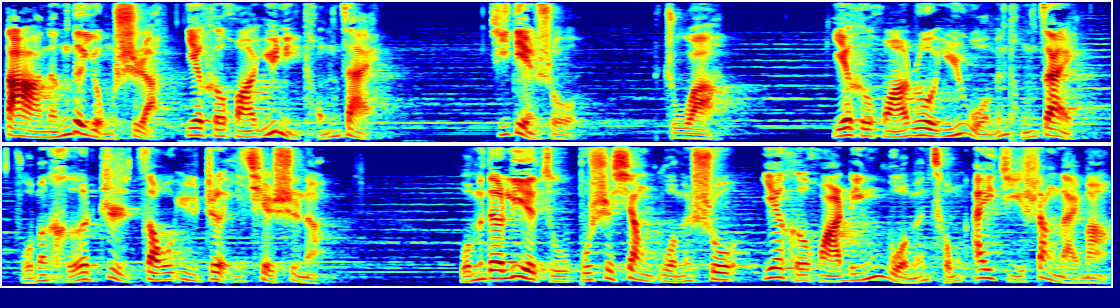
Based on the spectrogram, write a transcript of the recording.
大能的勇士啊，耶和华与你同在。”基甸说：“主啊，耶和华若与我们同在，我们何至遭遇这一切事呢？我们的列祖不是向我们说，耶和华领我们从埃及上来吗？”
